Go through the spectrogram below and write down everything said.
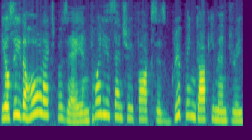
You'll see the whole expose in 20th Century Fox's gripping documentary,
